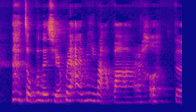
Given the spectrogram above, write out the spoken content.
总不能学会按密码吧？然后对，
